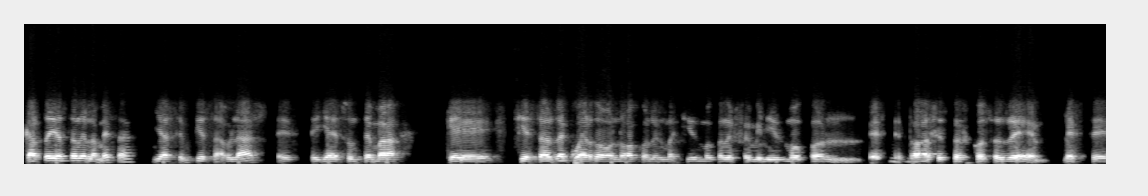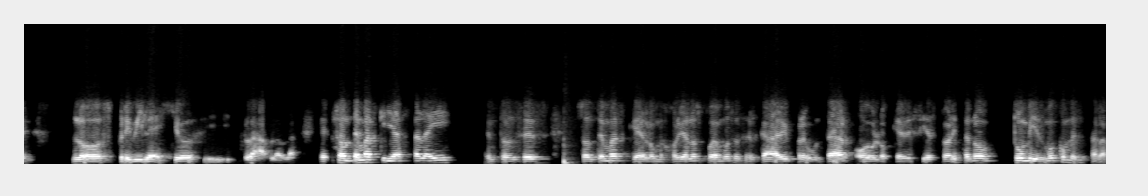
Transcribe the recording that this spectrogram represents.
cartas ya están en la mesa, ya se empieza a hablar, este, ya es un tema que si estás de acuerdo o no con el machismo, con el feminismo, con este, todas estas cosas de este, los privilegios y bla, bla, bla. Eh, son temas que ya están ahí, temas que a lo mejor ya nos podemos acercar y preguntar o lo que decías tú ahorita, no, tú mismo comenzar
